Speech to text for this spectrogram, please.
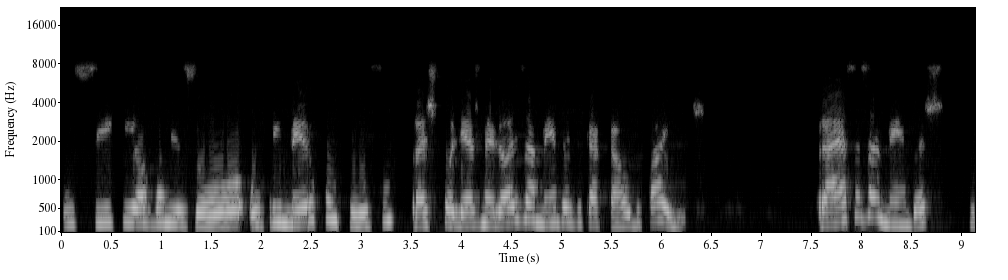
o SIC organizou o primeiro concurso para escolher as melhores amêndoas de cacau do país. Para essas amêndoas, que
